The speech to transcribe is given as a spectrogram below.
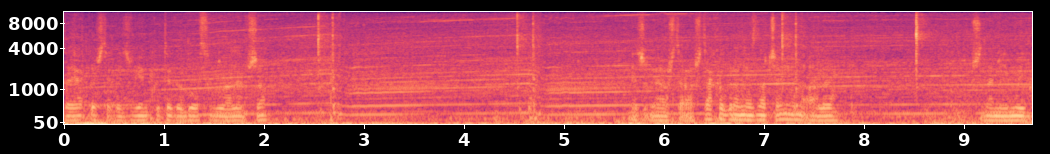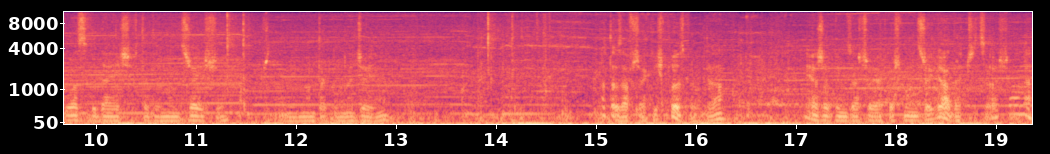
ta jakość tego dźwięku, tego głosu była lepsza. Nie, że miał aż, ta, aż tak ogromne znaczenie, no ale przynajmniej mój głos wydaje się wtedy mądrzejszy. Przynajmniej mam taką nadzieję. No to zawsze jakiś plus, prawda? Nie, żebym zaczął jakoś mądrzej gadać czy coś, ale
